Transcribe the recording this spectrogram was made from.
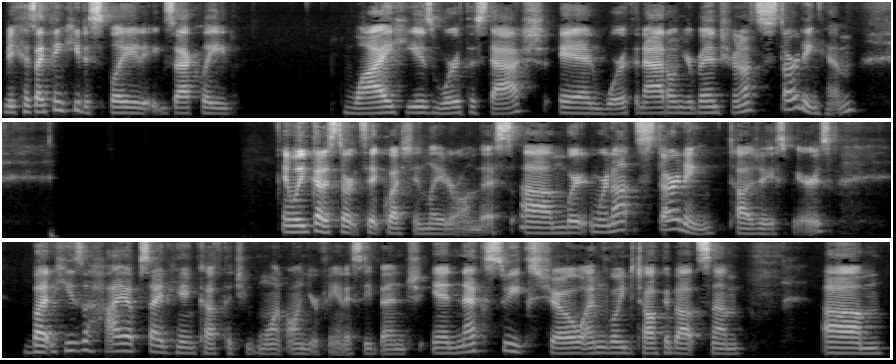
because I think he displayed exactly why he is worth a stash and worth an ad on your bench. You're not starting him. And we've got a start sit question later on this. Um, we're, we're not starting Tyjae Spears, but he's a high upside handcuff that you want on your fantasy bench. In next week's show, I'm going to talk about some um,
